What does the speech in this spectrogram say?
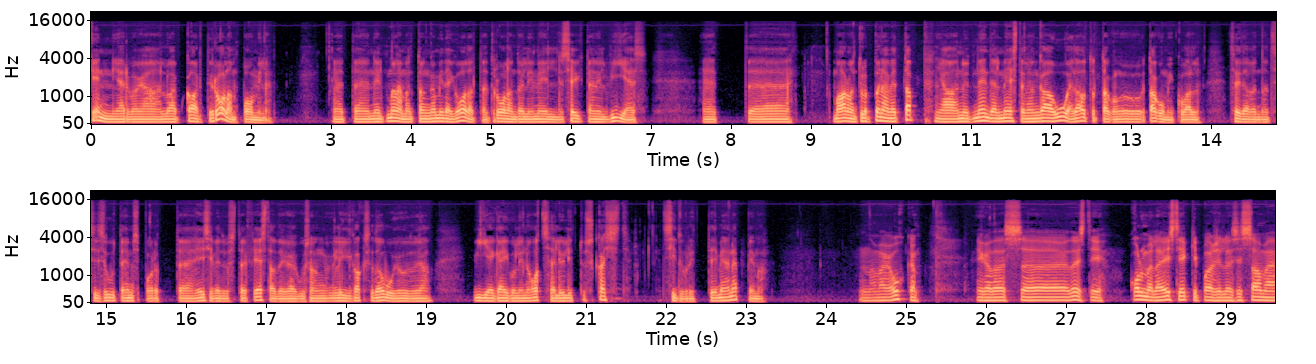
Ken Järveoja loeb kaarti Roland Poomile. et äh, neilt mõlemalt on ka midagi oodata, et Roland oli meil Shakedownil viies. et äh, ma arvan, et tuleb põnev etapp ja nüüd nendel meestel on ka uued autod tagu, tagumiku all. sõidavad nad siis uute M-sport esiveduste Fiestadega, kus on ligi kakssada hobujõudu ja viiekäiguline otselülituskast. sidurit ei pea näppima no väga uhke. igatahes äh, tõesti kolmele Eesti ekipaažile siis saame,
